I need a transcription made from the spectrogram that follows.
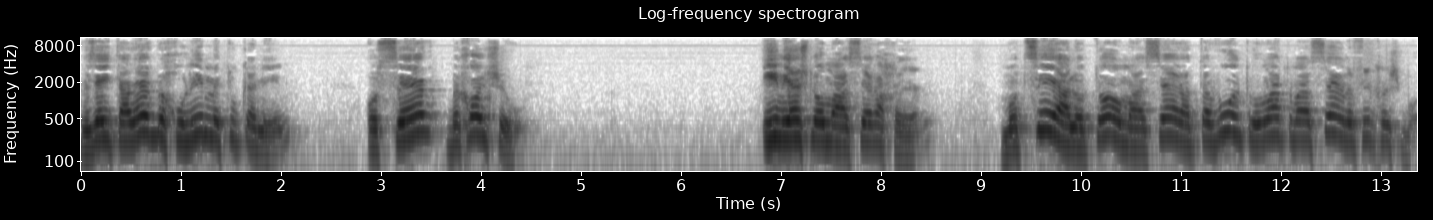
וזה יתערב בחולים מתוקנים, אוסר בכל שהוא. אם יש לו מעשר אחר, מוציא על אותו מעשר הטבול תרומת מעשר לפי חשבון.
